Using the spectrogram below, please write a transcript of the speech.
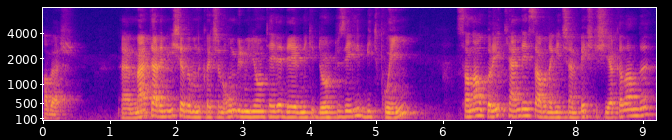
Haber. Ee, Merter'de bir iş adamını kaçıran 11 milyon TL değerindeki 450 Bitcoin sanal parayı kendi hesabına geçiren 5 kişi yakalandı.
